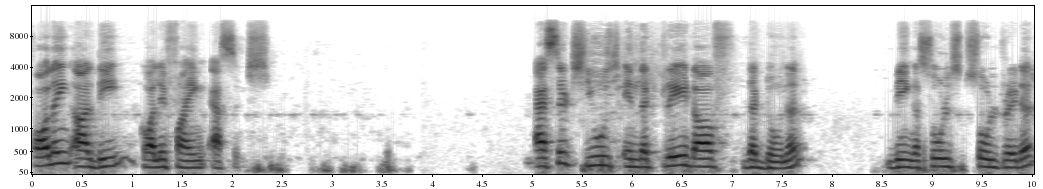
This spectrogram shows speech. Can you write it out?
Following are the qualifying assets. Assets used in the trade of the donor being a sole, sole trader,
